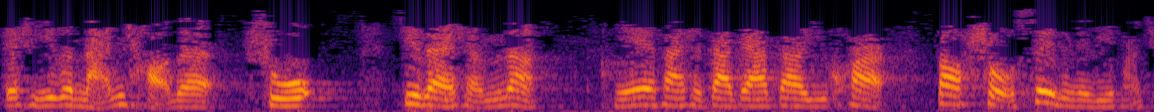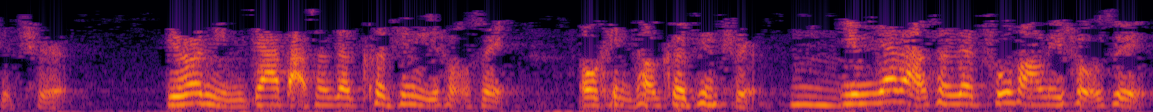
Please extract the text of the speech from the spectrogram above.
这是一个南朝的书，记载什么呢？年夜饭是大家到一块儿到守岁的那地方去吃。比如说你们家打算在客厅里守岁，OK，你到客厅吃。嗯。你们家打算在厨房里守岁，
